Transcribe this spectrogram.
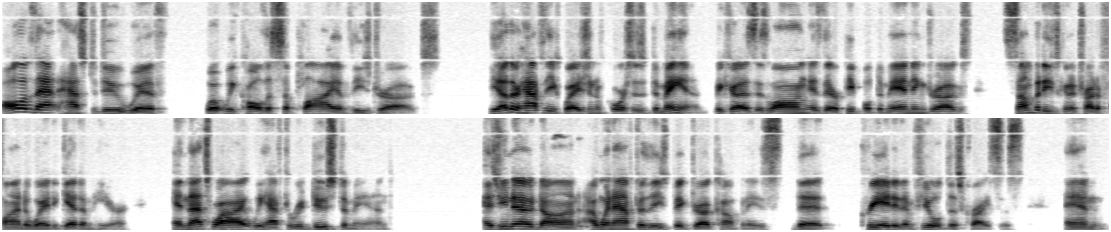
All of that has to do with what we call the supply of these drugs. The other half of the equation, of course, is demand, because as long as there are people demanding drugs, somebody's going to try to find a way to get them here. And that's why we have to reduce demand. As you know, Don, I went after these big drug companies that created and fueled this crisis. And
